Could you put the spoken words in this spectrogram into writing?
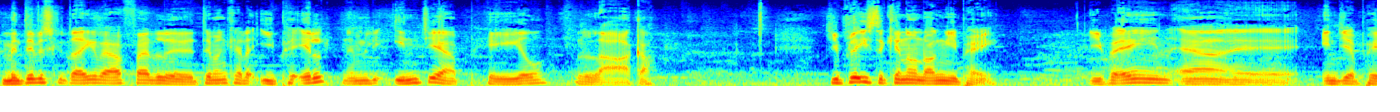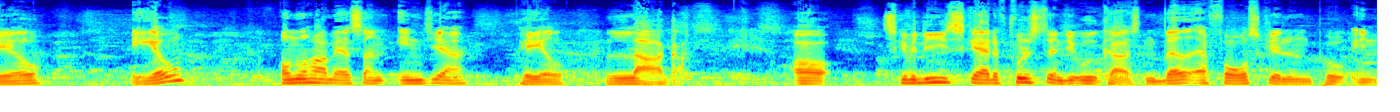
Men det vi skal drikke i hvert fald, øh, det man kalder IPL, nemlig India Pale Lager. De fleste kender nok en IPA. IPA'en er øh, India Pale Ale, og nu har vi altså en India Pale Lager. Og skal vi lige skære det fuldstændig ud, Carsten. Hvad er forskellen på en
